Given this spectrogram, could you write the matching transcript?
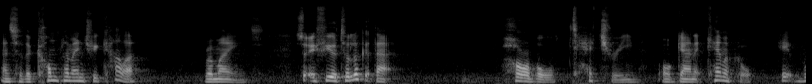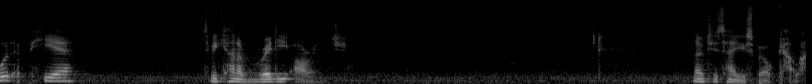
And so the complementary colour remains. So if you were to look at that horrible tetraene organic chemical, it would appear to be kind of reddy orange. Notice how you spell colour.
